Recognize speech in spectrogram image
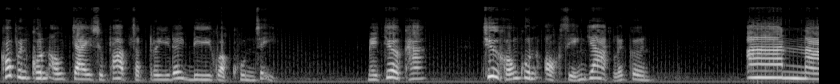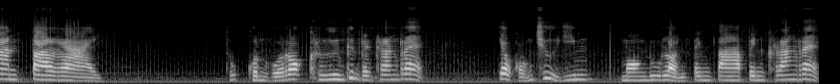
เขาเป็นคนเอาใจสุภาพสตรีได้ดีกว่าคุณซะอีก Major คะ ชื่อของคุณออกเสียงยากเหลือเกิน อานนานตาราย ทุกคนหัวเราะครืนขึ้นเป็นครั้งแรก เจ้าของชื่อยิ้มมองดูหล่อนเต็มตาเป็นครั้งแรก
